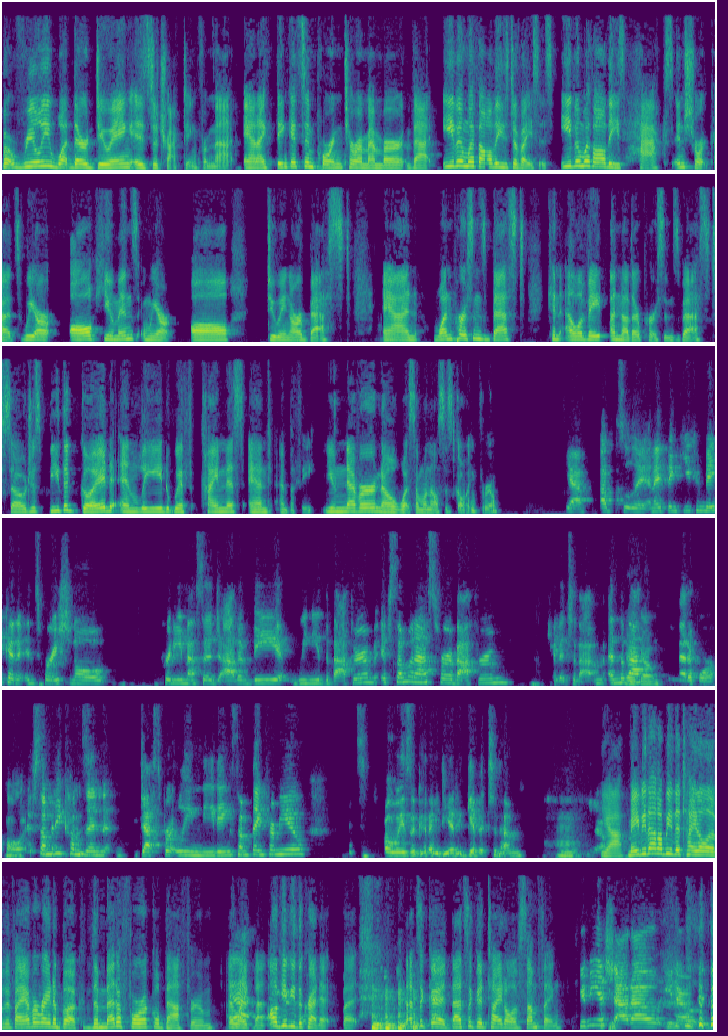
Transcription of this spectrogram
but really what they're doing is detracting from that and i think it's important to remember that even with all these devices even with all these hacks and shortcuts we are all humans and we are all doing our best and one person's best can elevate another person's best. So just be the good and lead with kindness and empathy. You never know what someone else is going through. Yeah, absolutely. And I think you can make an inspirational, pretty message out of the we need the bathroom. If someone asks for a bathroom, give it to them. And the there bathroom metaphorical. Mm-hmm. If somebody comes in desperately needing something from you, it's always a good idea to give it to them. Mm-hmm. Yeah, maybe that'll be the title of if I ever write a book, The Metaphorical Bathroom. I yeah. like that. I'll give you the credit, but that's a good that's a good title of something give me a shout out, you know,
